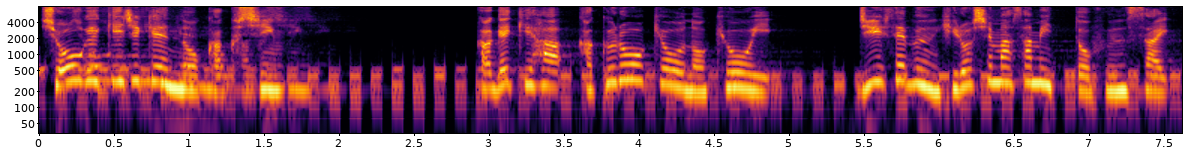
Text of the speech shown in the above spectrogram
衝撃事件の革新。過激派核老教の脅威。G7 広島サミット粉砕。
